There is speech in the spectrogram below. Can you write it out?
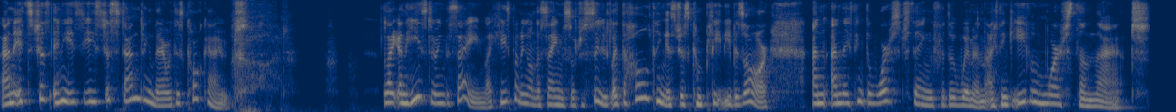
And it's just, and he's, he's just standing there with his cock out. God. Like, and he's doing the same. Like, he's putting on the same sort of suit. Like, the whole thing is just completely bizarre. And and I think the worst thing for the women, I think even worse than that,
